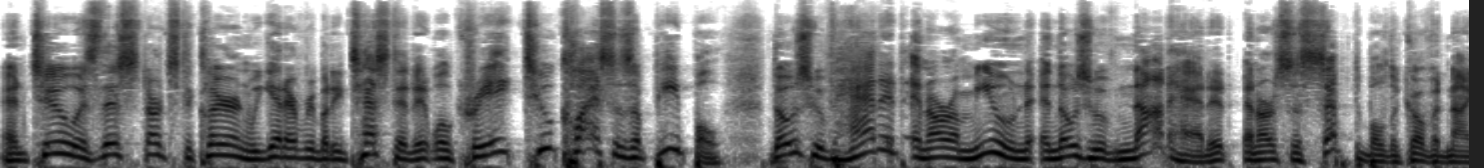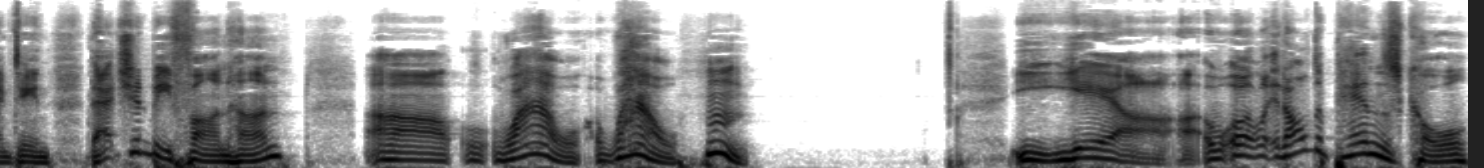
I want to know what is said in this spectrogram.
And two, as this starts to clear and we get everybody tested, it will create two classes of people. Those who've had it and are immune and those who have not had it and are susceptible to COVID-19. That should be fun, hon. Uh, wow. Wow. Hmm. Yeah. Well, it all depends, Cole.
